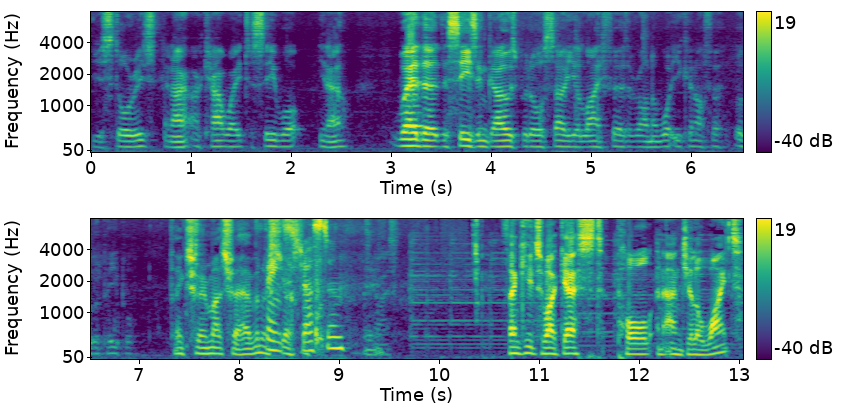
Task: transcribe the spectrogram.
your stories, and I, I can't wait to see what you know, where the, the season goes, but also your life further on and what you can offer other people. Thanks very much for having us. Thanks, Justin. Justin. Yeah. Nice. Thank you to our guest, Paul and Angela White.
